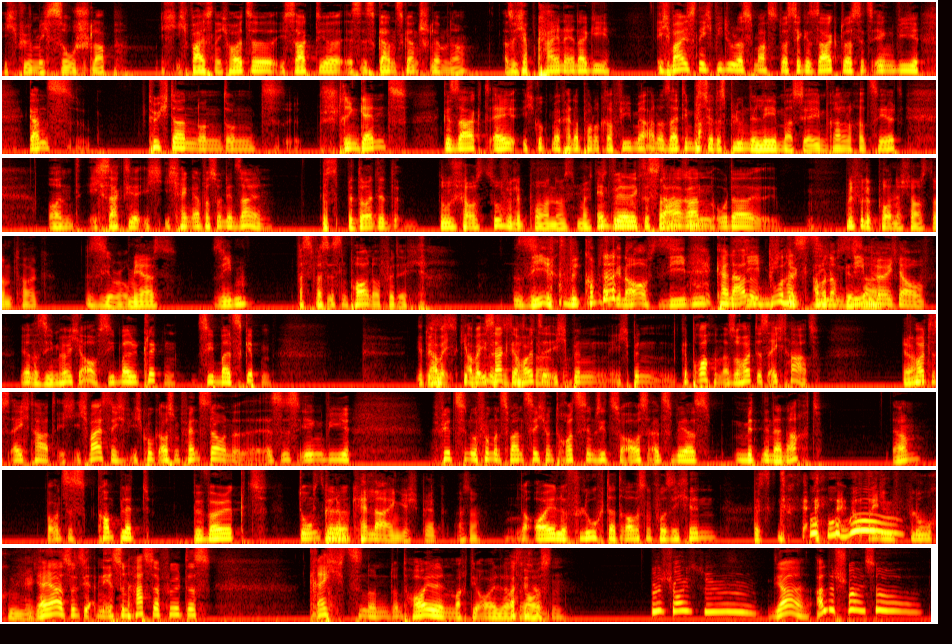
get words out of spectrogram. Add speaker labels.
Speaker 1: Ich fühle mich so schlapp. Ich, ich weiß nicht, heute, ich sag dir, es ist ganz, ganz schlimm, ne? Also ich habe keine Energie. Ich weiß nicht, wie du das machst. Du hast ja gesagt, du hast jetzt irgendwie ganz tüchtern und, und stringent gesagt, ey, ich gucke mir keine Pornografie mehr an und seitdem bist du ja das blühende Leben, hast du ja eben gerade noch erzählt. Und ich sag dir, ich, ich hänge einfach so in den Seilen.
Speaker 2: Das bedeutet, du schaust zu viele Pornos. Möchtest
Speaker 1: Entweder liegt es daran
Speaker 2: sagen?
Speaker 1: oder
Speaker 2: Wie viele Pornos schaust du am Tag?
Speaker 1: Zero.
Speaker 2: Mehr als sieben?
Speaker 1: Was, was ist ein Porno für dich?
Speaker 2: Sie, wie kommst du genau auf sieben?
Speaker 1: Keine Ahnung,
Speaker 2: sieben
Speaker 1: du
Speaker 2: Stück.
Speaker 1: hast
Speaker 2: Aber
Speaker 1: sieben
Speaker 2: nach sieben
Speaker 1: gesagt.
Speaker 2: höre ich auf.
Speaker 1: Ja, nach sieben höre ich auf. Siebenmal klicken. Siebenmal skippen.
Speaker 2: Ja,
Speaker 1: aber,
Speaker 2: Skippen,
Speaker 1: aber ich sag dir heute,
Speaker 2: so.
Speaker 1: ich bin, ich bin gebrochen. Also heute ist echt hart.
Speaker 2: ja?
Speaker 1: Heute ist echt hart. Ich, ich weiß nicht, ich gucke aus dem Fenster und es ist irgendwie 14.25 Uhr und trotzdem sieht es so aus, als wäre es mitten in der Nacht. Ja. Bei uns ist komplett bewölkt,
Speaker 2: bist du
Speaker 1: dunkel,
Speaker 2: im Keller eingesperrt. Also,
Speaker 1: eine Eule flucht da draußen vor sich hin.
Speaker 2: das. Eulen fluchen nicht.
Speaker 1: Ja, ja, so, nee, so ein hasserfülltes Krächzen und, und Heulen macht die Eule da
Speaker 2: das?
Speaker 1: draußen.
Speaker 2: Scheiße.
Speaker 1: Ja, alles scheiße.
